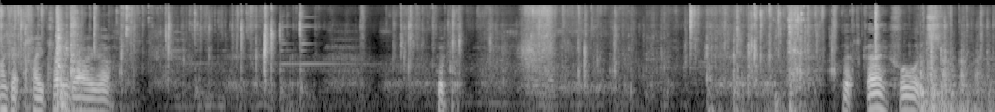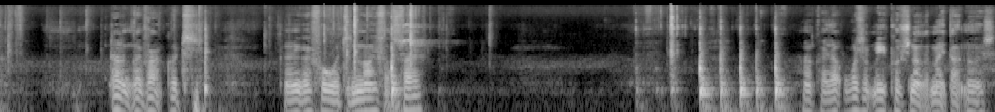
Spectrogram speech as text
I get play trade over. Let's go forwards. Doesn't go backwards. Can only go forwards in life, I suppose. Okay, that wasn't me pushing out that made that noise.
